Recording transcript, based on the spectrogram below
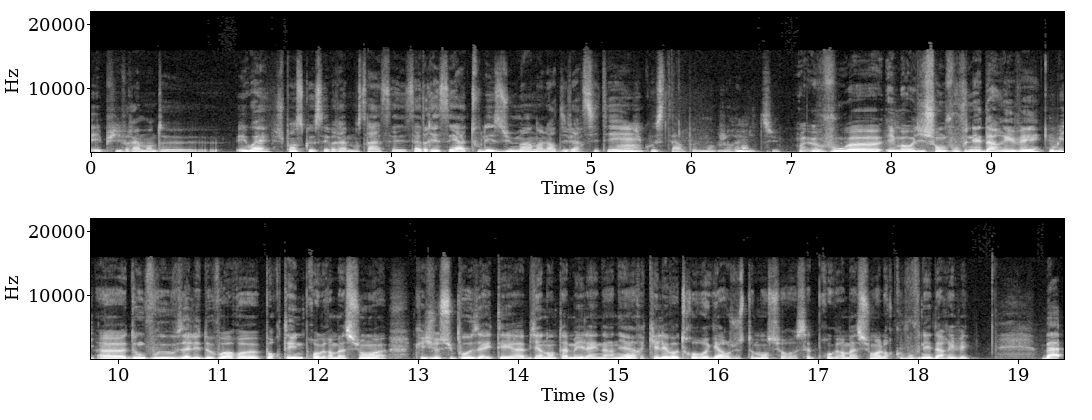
et puis vraiment de et ouais je pense que c'est vraiment ça c'est s'adresser à tous les humains dans leur diversité et hmm. du coup c'était un peu le mot que j'aurais mis dessus. Vous euh, Emma Audition vous venez d'arriver oui. euh, donc vous, allez devoir porter une programmation qui je suppose a été bien entamée l'année dernière. Quel est votre regard justement sur cette programmation alors que vous venez d'arriver? Bah,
